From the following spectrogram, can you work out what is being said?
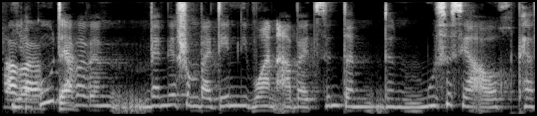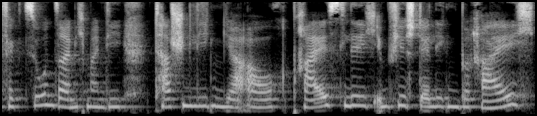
aber, ja gut, ja. aber wenn, wenn wir schon bei dem Niveau an Arbeit sind, dann, dann muss es ja auch Perfektion sein. Ich meine, die Taschen liegen ja auch preislich im vierstelligen Bereich.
